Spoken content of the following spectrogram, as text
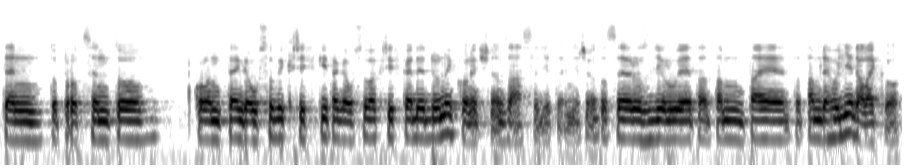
ten, to procento kolem té Gaussovy křivky, ta Gaussova křivka jde do nekonečna v zásadě téměř. Jo? Ta se rozděluje, ta, tam, ta je, ta tam jde hodně daleko.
